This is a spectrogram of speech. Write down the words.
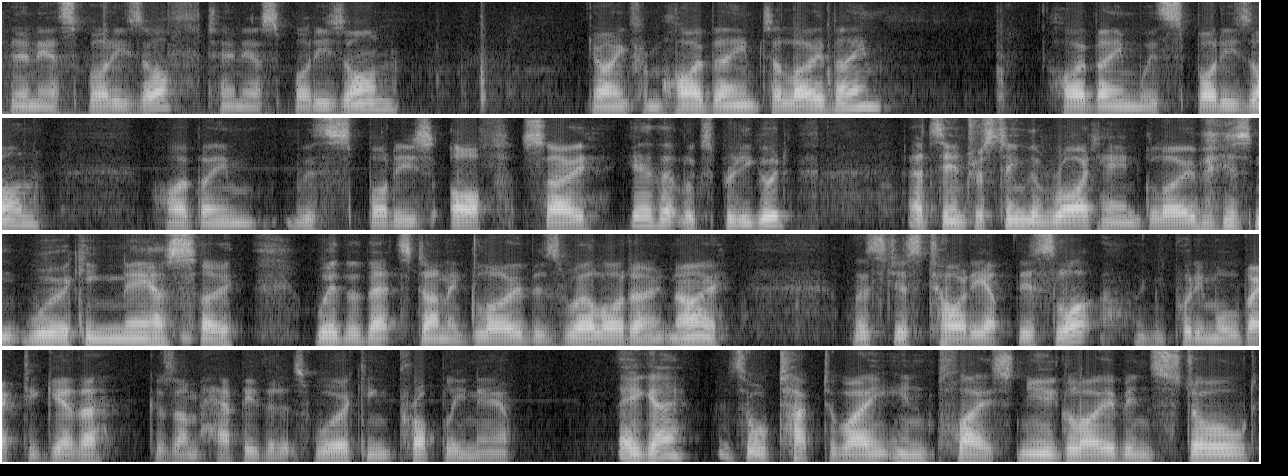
Turn our spotties off, turn our spotties on. Going from high beam to low beam. High beam with spotties on, high beam with spotties off. So yeah, that looks pretty good. That's interesting, the right hand globe isn't working now, so whether that's done a globe as well, I don't know. Let's just tidy up this lot. We can put him all back together because I'm happy that it's working properly now. There you go, it's all tucked away in place. New globe installed,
